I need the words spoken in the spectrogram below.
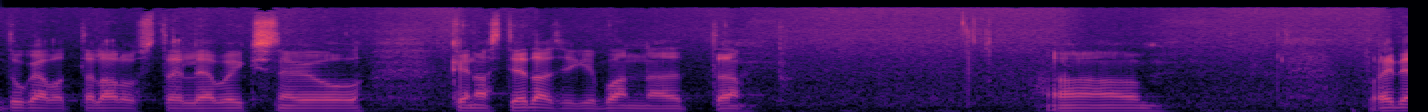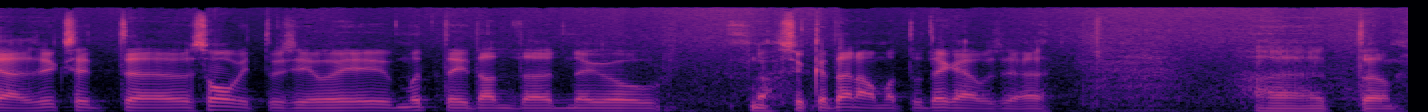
tugevatel alustel ja võiks nagu kenasti edasigi panna, et äh, ma ei tea, äh, soovitusi või mõtteid anda on nagu noh, sihuke tänamatu tegevus ja et äh,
